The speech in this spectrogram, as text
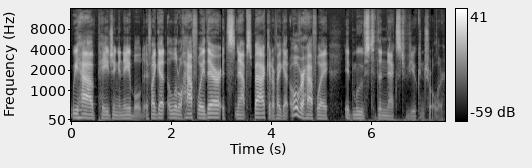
we have paging enabled. If I get a little halfway there, it snaps back. And if I get over halfway, it moves to the next view controller.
